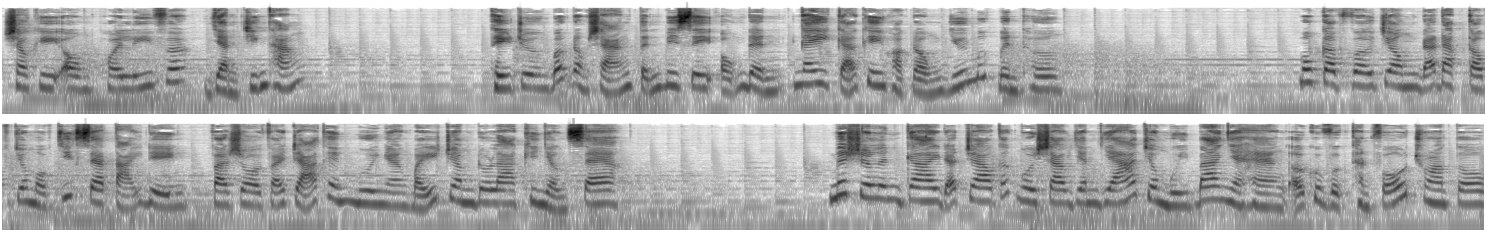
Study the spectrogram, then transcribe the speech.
sau khi ông Poilievre giành chiến thắng. Thị trường bất động sản tỉnh BC ổn định ngay cả khi hoạt động dưới mức bình thường – một cặp vợ chồng đã đặt cọc cho một chiếc xe tải điện và rồi phải trả thêm 10.700 đô la khi nhận xe. Michelin Guide đã trao các ngôi sao danh giá cho 13 nhà hàng ở khu vực thành phố Toronto.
